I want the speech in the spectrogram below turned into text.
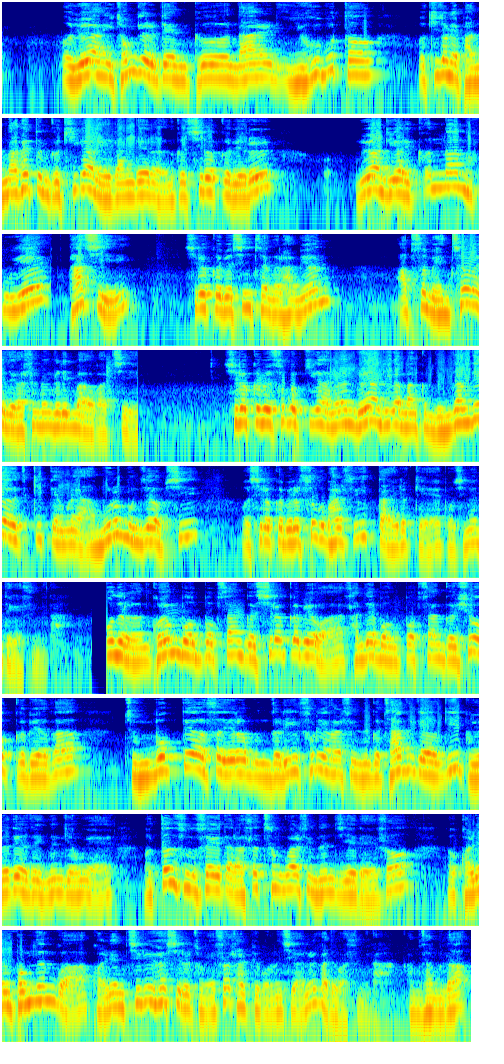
어, 요양이 종결된 그 날 이후부터 어, 기존에 반납했던 그 기간에 해당되는 그 실업급여를 요양기간이 끝난 후에 다시 실업급여 신청을 하면 앞서 맨 처음에 제가 설명드린 바와 같이 실업급여 수급 기간은 요양기간만큼 연장되었기 때문에 아무런 문제 없이 어, 실업급여를 수급할 수 있다 이렇게 보시면 되겠습니다. 오늘은 고용보험법상 그 실업급여와 산재보험법상 그 휴업급여가 중복되어서 여러분들이 수령할 수 있는 그 자격이 부여되어져 있는 경우에 어떤 순서에 따라서 청구할 수 있는지에 대해서 어, 관련 법령과 관련 지류 효시를 통해서 살펴보는 시간을 가져봤습니다. 감사합니다.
